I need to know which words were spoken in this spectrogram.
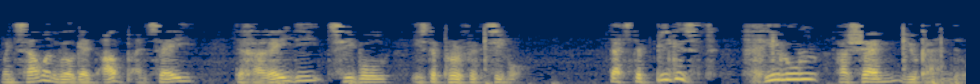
when someone will get up and say, the Haredi tzibur is the perfect tzibur. That's the biggest chilul Hashem you can do.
